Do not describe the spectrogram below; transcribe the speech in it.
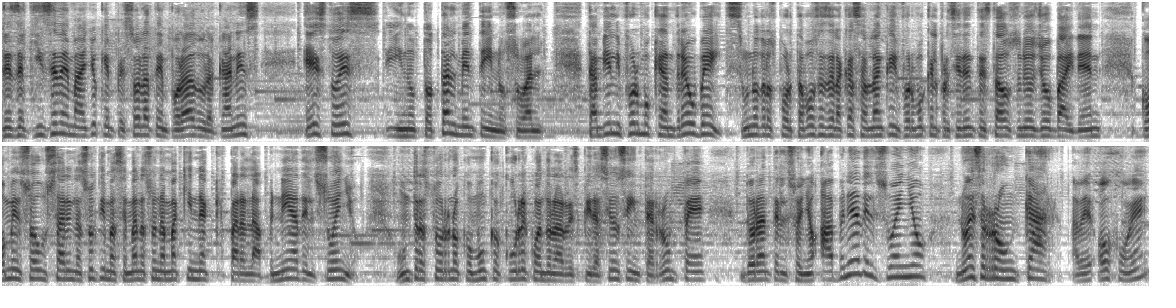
desde el 15 de mayo que empezó la temporada de huracanes. Esto es totalmente inusual. También le informo que Andrew Bates, uno de los portavoces de la Casa Blanca, informó que el presidente de Estados Unidos, Joe Biden, comenzó a usar en las últimas semanas una máquina para la apnea del sueño, un trastorno común que ocurre cuando la respiración se interrumpe durante el sueño. Apnea del sueño no es roncar. A ver, ojo, ¿eh?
